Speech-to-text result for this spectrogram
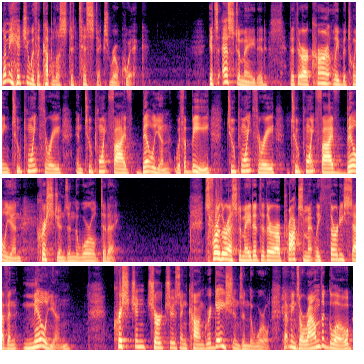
Let me hit you with a couple of statistics real quick. It's estimated that there are currently between 2.3 and 2.5 billion, with a B, 2.3, 2.5 billion Christians in the world today. It's further estimated that there are approximately 37 million Christian churches and congregations in the world. That means around the globe,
